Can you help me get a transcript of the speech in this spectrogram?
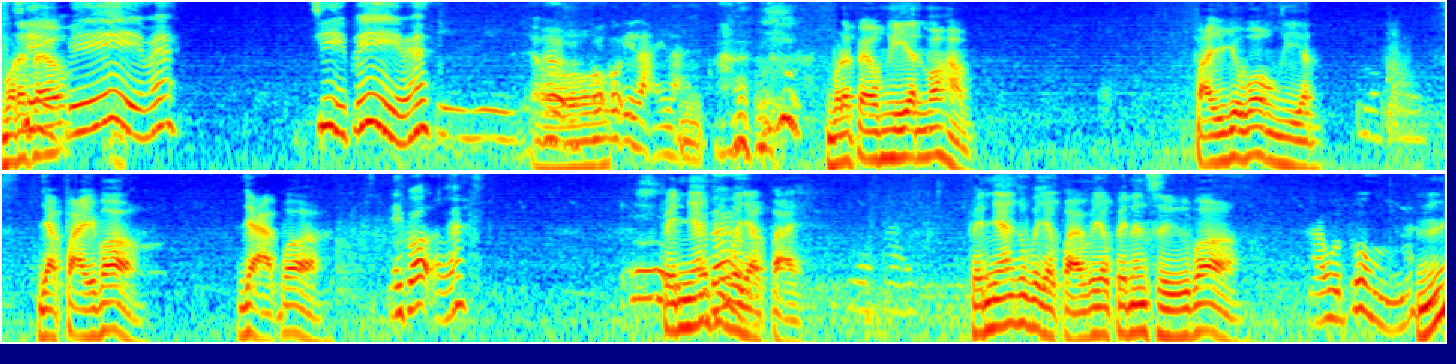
บ่ได้สี่ไปปีไหมสี่ปีไหมปีนี้เอเอออโอ้ยหลายหลายบ่ได้ไปโรงเรียนบ่หำไปอยู่บ่โรงเรียน อยากไปบ่อยากบ่นี่ก็ไหมเป็นหยังคือบ่อยากไป เป็นหยังคือบ่อยากไปบ่อยากเป็นหนังสือบ่อาวุธปุ่มนะหืม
